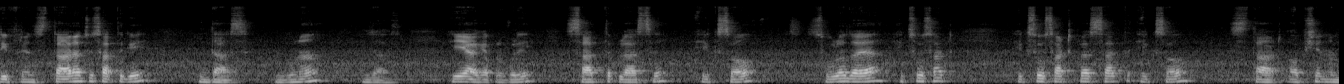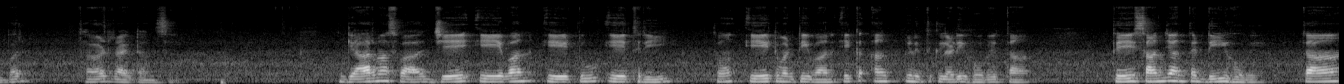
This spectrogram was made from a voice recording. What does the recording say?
ਡਿਫਰੈਂਸ 17 ਚੋਂ 7 ਗਏ 10 ਗੁਣਾ 10 ਇਹ ਆ ਗਿਆ ਆਪਣੇ ਕੋਲੇ। 7 100 16 ਦਾ ਆਇਆ 160 160 plus 7 167 option number 3rd right answer 11ਵਾਂ ਸਵਾਲ, ਜੇ a1 a2 a3 ਤੋਂ a21 ਇੱਕ ਅੰਕ ਗਣਿਤਕ ਲੜੀ ਹੋਵੇ ਤਾਂ, ਤੇ ਸਾਂਝਾ ਅੰਤਰ d ਹੋਵੇ, ਤਾਂ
